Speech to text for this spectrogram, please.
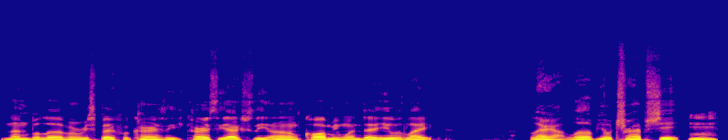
nothing but love and respect for currency. Currency actually um called me one day. He was like, Larry, I love your trap shit, mm.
